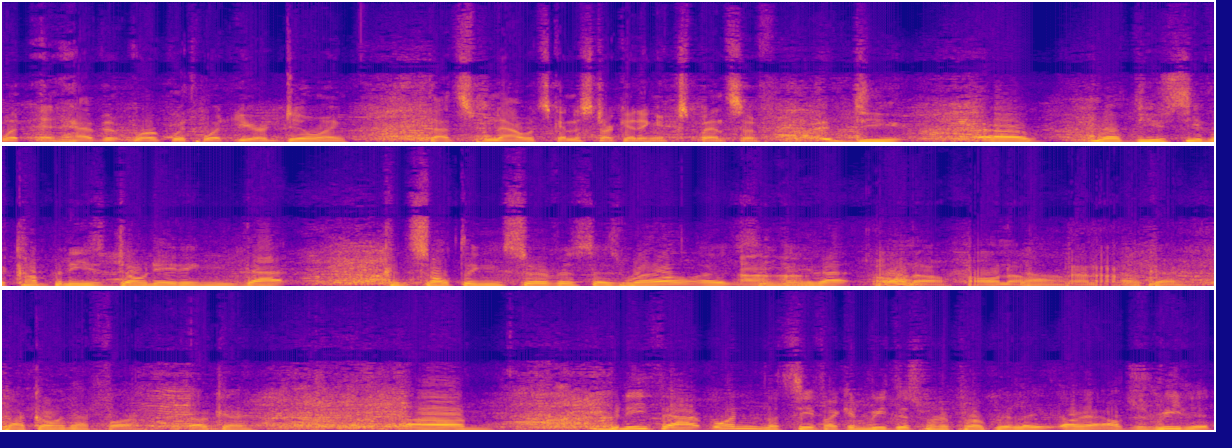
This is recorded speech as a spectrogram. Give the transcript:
what and have it work with what you're doing, that's now it's going to start getting expensive. Do you uh, well? Do you see the companies donating that consulting service as well? Uh, seeing Uh-uh. any of that? Oh, no. Oh, no. No, no. Okay, not going that far. Okay. Um, beneath that one, let's see if I can read this one appropriately. Okay, I'll just read it.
